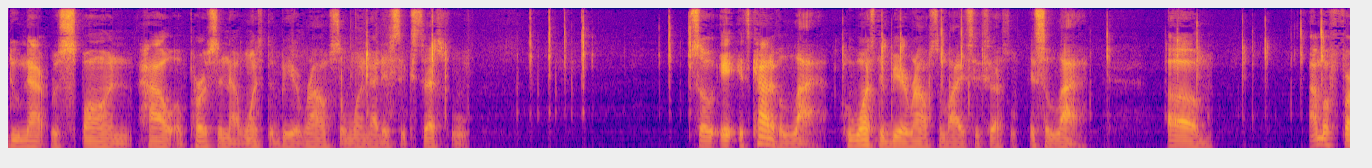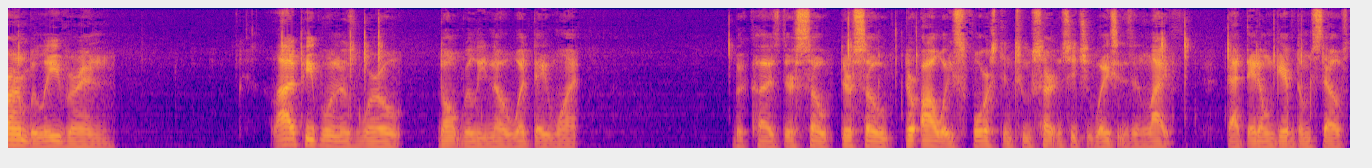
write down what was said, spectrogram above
do not respond how a person that wants to be around someone that is successful. So it, it's kind of a lie who wants to be around somebody successful. It's a lie. Um, I'm a firm believer in a lot of people in this world don't really know what they want because they're so they're so they're always forced into certain situations in life that they don't give themselves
